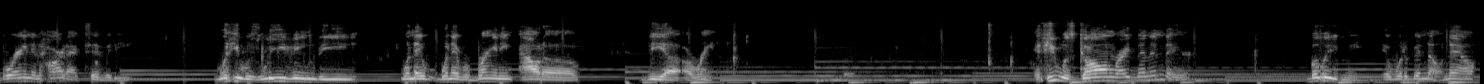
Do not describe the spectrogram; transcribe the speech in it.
brain and heart activity when he was leaving the when they when they were bringing him out of the uh, arena. If he was gone right then and there, believe me, it would have been no. Now,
